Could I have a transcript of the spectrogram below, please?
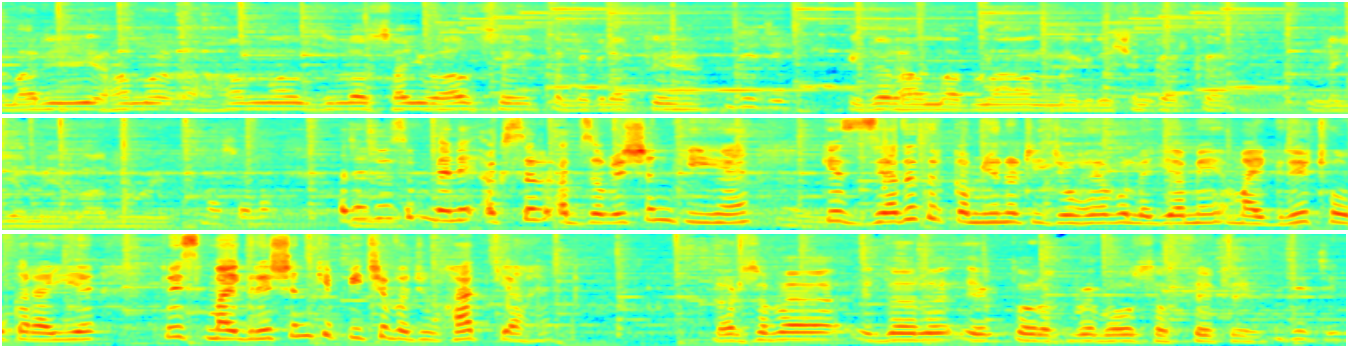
हमारी हम हम ज़िला साहिवाल से तल्लक रखते हैं। जी जी। इधर हम अपना माइग्रेशन कर कर लिया में आबाद हुए। माशाल्लाह। अच्छा जैसे मैंने अक्सर ऑब्जर्वेशन की है कि ज़्यादातर कम्युनिटी जो है वो लिया में माइग्रेट होकर आई है। तो इस माइग्रेशन के पीछे वजूहत क्या हैं? डॉक्टर साहब इधर एक तो रकबे बहुत सस्ते थे। जी जी।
